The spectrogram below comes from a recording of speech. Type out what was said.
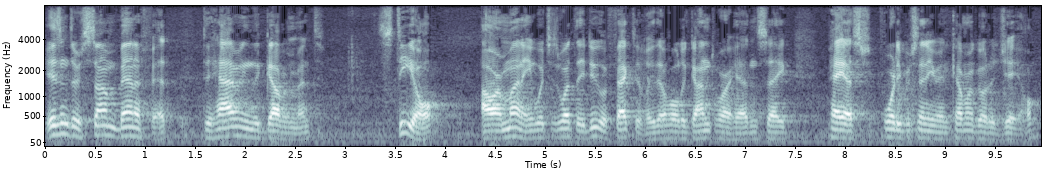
isn't there some benefit to having the government steal our money, which is what they do effectively. They'll hold a gun to our head and say, pay us 40% of your income or go to jail.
